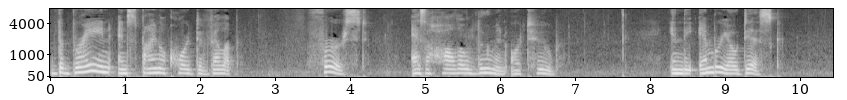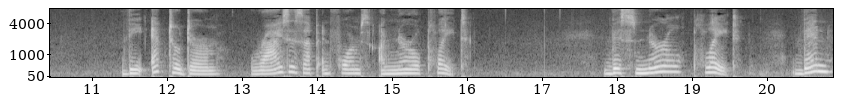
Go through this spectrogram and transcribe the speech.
The brain and spinal cord develop first as a hollow lumen or tube. In the embryo disc, the ectoderm rises up and forms a neural plate. This neural plate then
